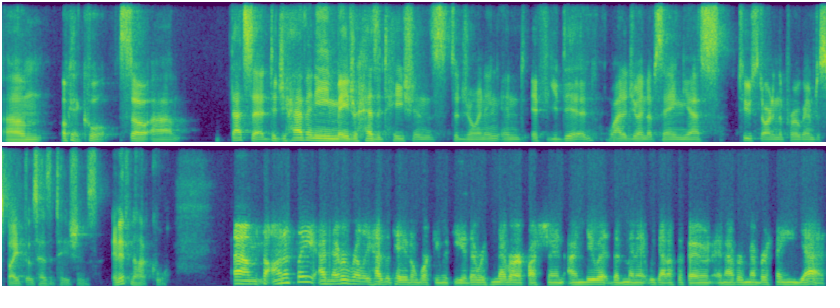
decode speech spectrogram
Um, okay cool. So um, that said, did you have any major hesitations to joining? And if you did, why did you end up saying yes to starting the program despite those hesitations? And if not, cool. Um, so honestly, I never really hesitated on working with you. There was never a question. I knew it the minute we got off the phone, and I remember saying yes,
